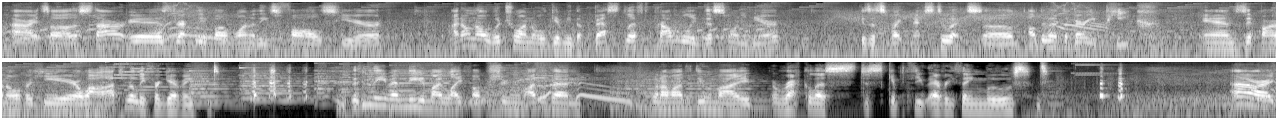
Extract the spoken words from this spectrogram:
Alright, so the star is directly above one of these falls here. I don't know which one will give me the best lift, probably this one here, because it's right next to it, so I'll do it at the very peak and zip on over here. Wow, that's really forgiving. Didn't even need my life up shroom other than when I wanted to do my reckless, just skip through everything moves. Alright,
